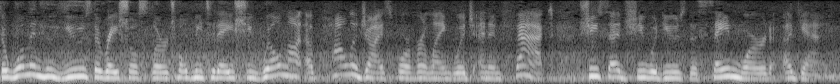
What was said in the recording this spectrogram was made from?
The woman who used the racial slur told me today she will not apologize for her language. And in fact, she said she would use the same word again.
